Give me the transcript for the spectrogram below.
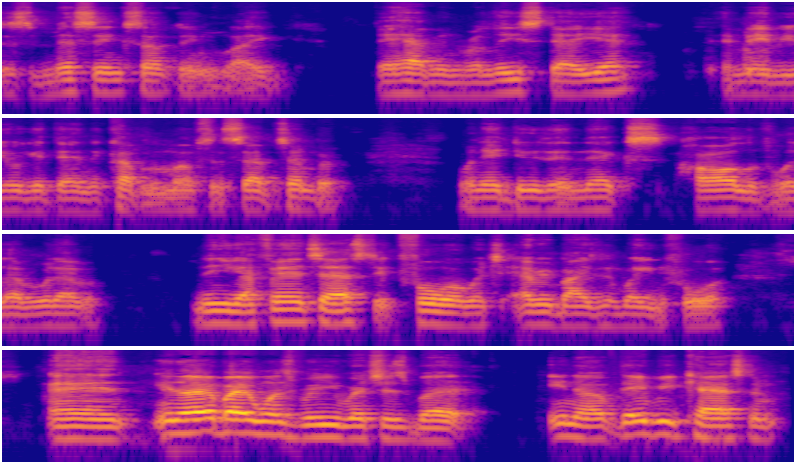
is missing something like they haven't released that yet. And maybe you'll get that in a couple of months in September when they do the next haul of whatever, whatever. then you got Fantastic Four, which everybody's been waiting for. And you know, everybody wants Reed Richards, but you know, if they recast him,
